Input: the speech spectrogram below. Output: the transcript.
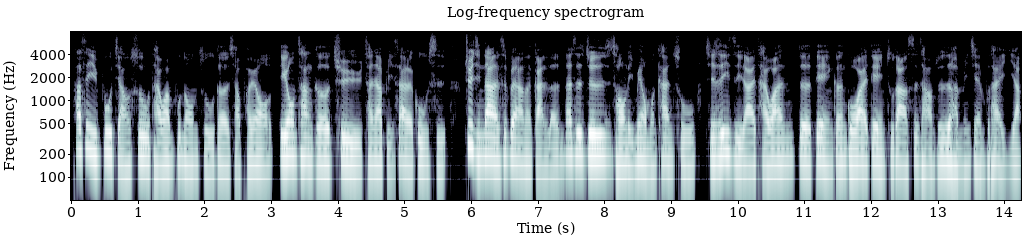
它是一部讲述台湾布农族的小朋友利用唱歌去参加比赛的故事。剧情当然是非常的感人，但是就是从里面我们看出，其实一直以来台湾的电影跟国外电影主打市场就是很明显不太一样。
